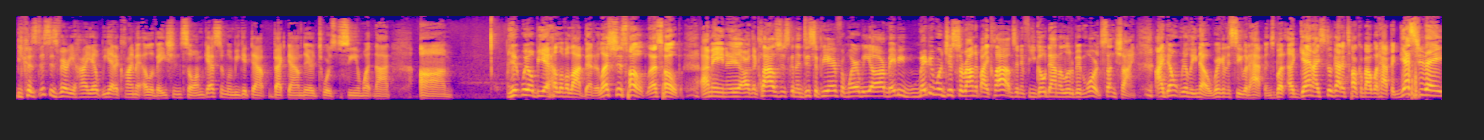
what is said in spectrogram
Because this is very high up, we had a climate elevation, so I'm guessing when we get down back down there towards the sea and whatnot, um, it will be a hell of a lot better. Let's just hope. Let's hope. I mean, eh, are the clouds just going to disappear from where we are? Maybe, maybe we're just surrounded by clouds, and if you go down a little bit more, it's sunshine. I don't really know. We're going to see what happens. But again, I still got to talk about what happened yesterday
